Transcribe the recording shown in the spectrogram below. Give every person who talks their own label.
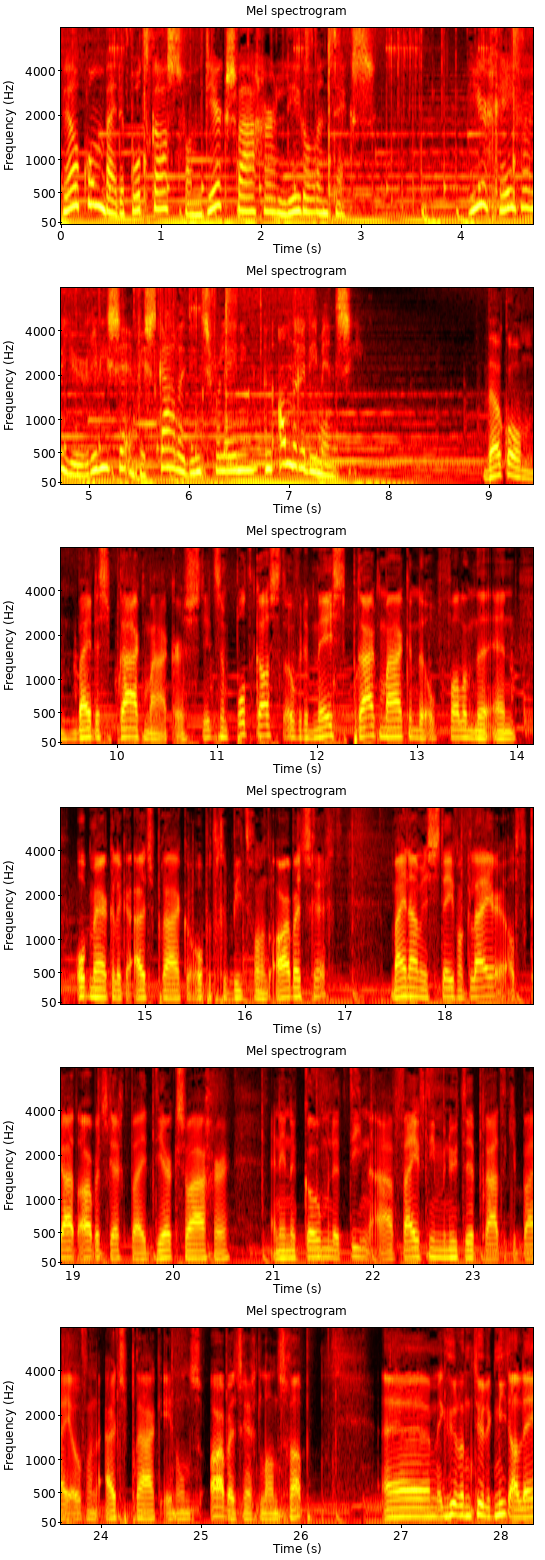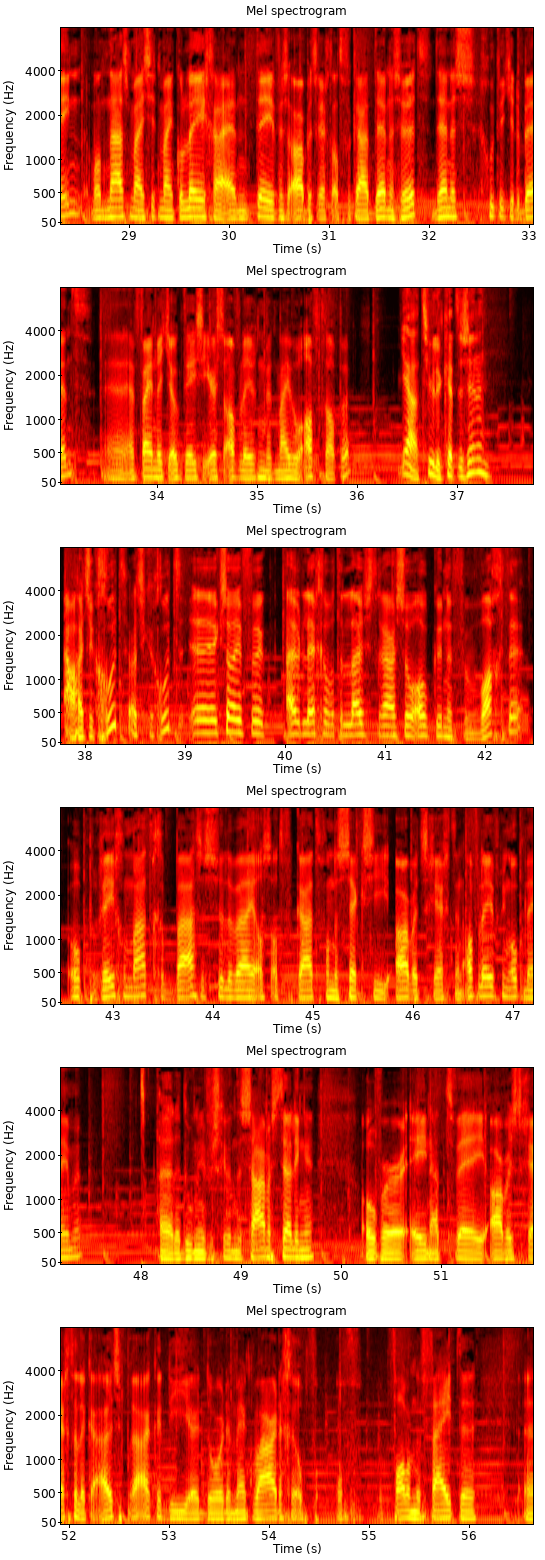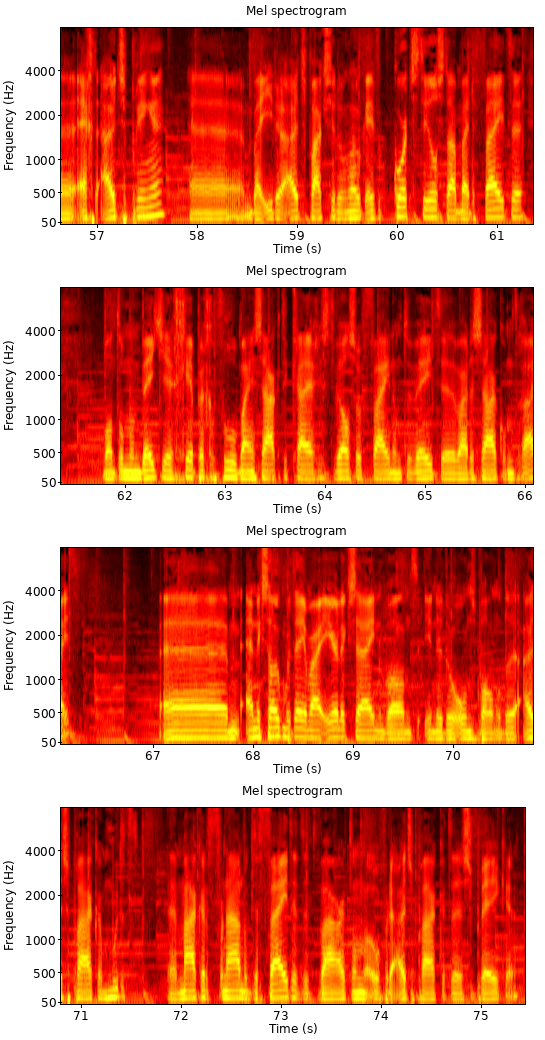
Speaker 1: Welkom bij de podcast van Dirk Zwager Legal Tax. Hier geven we juridische en fiscale dienstverlening een andere dimensie.
Speaker 2: Welkom bij de Spraakmakers. Dit is een podcast over de meest spraakmakende, opvallende en opmerkelijke uitspraken op het gebied van het arbeidsrecht. Mijn naam is Stefan Kleijer, advocaat arbeidsrecht bij Dirk Zwager. En in de komende 10 à 15 minuten praat ik je bij over een uitspraak in ons arbeidsrechtlandschap. Um, ik doe dat natuurlijk niet alleen, want naast mij zit mijn collega en tevens arbeidsrechtadvocaat Dennis Hut. Dennis, goed dat je er bent. Uh, en fijn dat je ook deze eerste aflevering met mij wil aftrappen.
Speaker 3: Ja, tuurlijk. Ik heb er zin in.
Speaker 2: Nou, hartstikke goed, hartstikke goed. Uh, ik zal even uitleggen wat de luisteraars zo al kunnen verwachten. Op regelmatige basis zullen wij als advocaat van de sectie arbeidsrecht een aflevering opnemen. Uh, dat doen we in verschillende samenstellingen over 1 à 2 arbeidsrechtelijke uitspraken die er door de merkwaardige of, of opvallende feiten uh, echt uitspringen. Uh, bij iedere uitspraak zullen we dan ook even kort stilstaan bij de feiten. Want om een beetje grip en gevoel bij een zaak te krijgen, is het wel zo fijn om te weten waar de zaak om draait. Uh, en ik zal ook meteen maar eerlijk zijn, want in de door ons behandelde uitspraken moet het, uh, maken het voornamelijk de feiten het waard om over de uitspraken te spreken.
